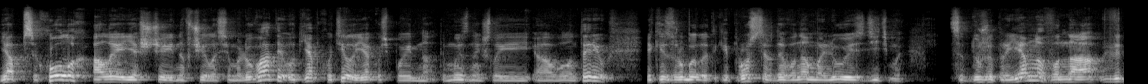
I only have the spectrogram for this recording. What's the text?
Я психолог, але я ще й навчилася малювати. От я б хотіла якось поєднати. Ми знайшли волонтерів, які зробили такий простір, де вона малює з дітьми. Це дуже приємно. Вона від,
